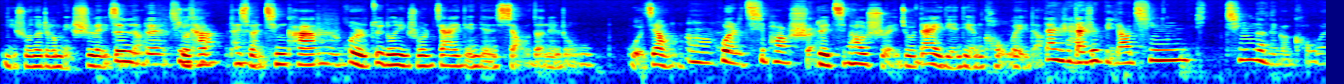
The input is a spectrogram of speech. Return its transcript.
你说的这个美式类型的，对对对，就他他喜欢清咖，嗯或者最多你说加一点点小的那种果酱，嗯，或者气泡水，对，气泡水就带一点点口味的。但是还是比较轻轻的那个口味。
